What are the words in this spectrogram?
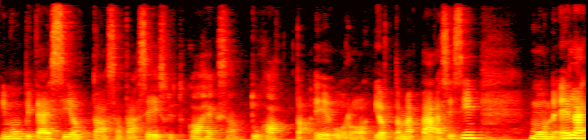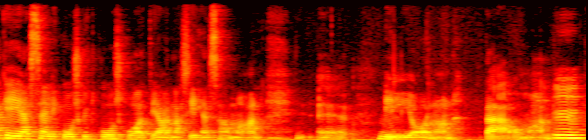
niin mun pitäisi sijoittaa 178 000 euroa, jotta mä pääsisin mun eläkeiässä, eli 66-vuotiaana siihen samaan eh, miljoonan pääomaan. Mm.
